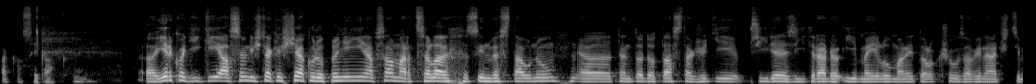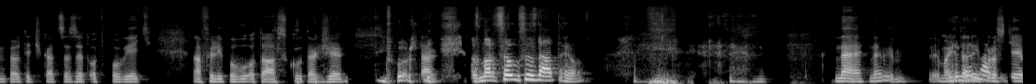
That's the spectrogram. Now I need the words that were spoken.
Tak asi tak. Ne. Eh, Jirko, díky. Já jsem když tak ještě jako doplnění napsal Marcele z Investownu eh, tento dotaz, takže ti přijde zítra do e-mailu moneytalkshow.cz odpověď na Filipovu otázku, takže... Tak. A s Marcelou se zdáte, jo? ne, nevím. Mají tady prostě...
